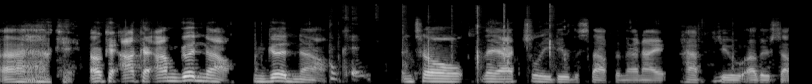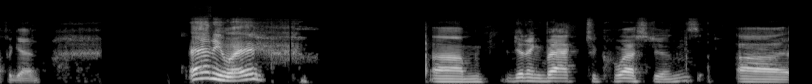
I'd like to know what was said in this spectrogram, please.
Ah, okay. Okay, okay. I'm good now. I'm good now. Okay, Until they actually do the stuff and then I have to do other stuff again. Anyway, um getting back to questions. Uh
